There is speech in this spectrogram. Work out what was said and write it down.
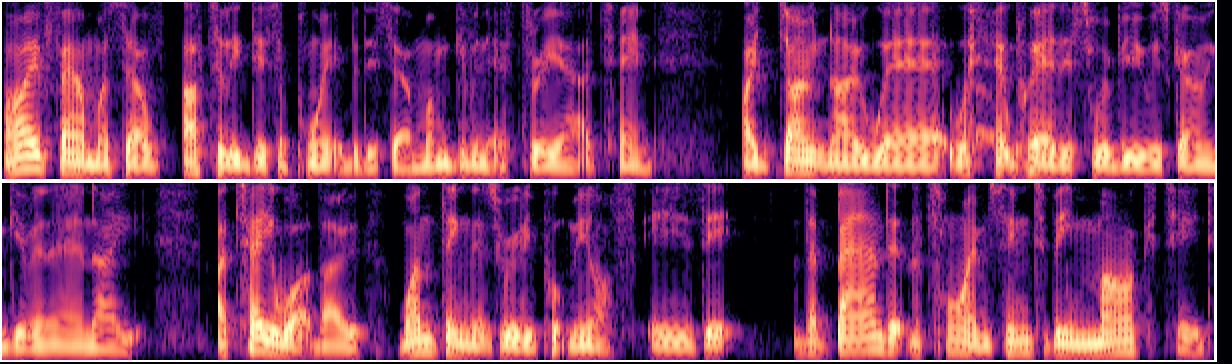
I found myself utterly disappointed with this album. I'm giving it a three out of ten. I don't know where where, where this review is going, giving it an eight. I tell you what though, one thing that's really put me off is it the band at the time seemed to be marketed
